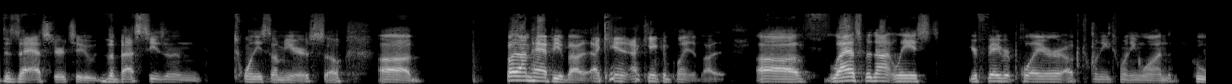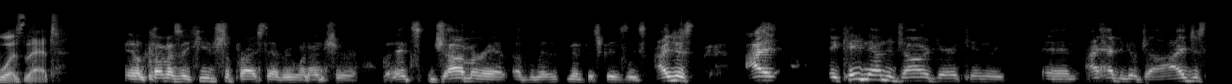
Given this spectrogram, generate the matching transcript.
disaster to the best season in 20 some years. So, uh, but I'm happy about it. I can't, I can't complain about it. Uh, last but not least, your favorite player of 2021. Who was that? It'll come as a huge surprise to everyone, I'm sure, but it's Ja Morant of the Memphis Grizzlies. I just, I, it came down to Ja or Derrick Henry, and I had to go Ja. I just,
